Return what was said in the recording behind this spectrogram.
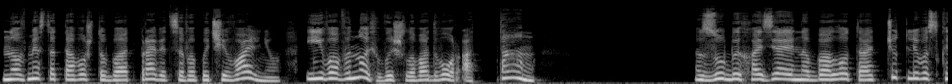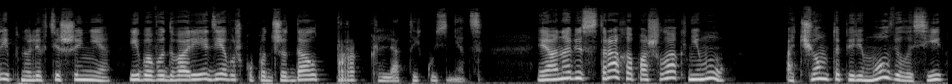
Но вместо того, чтобы отправиться в опочивальню, Ива вновь вышла во двор, а там Зубы хозяина болота отчетливо скрипнули в тишине, ибо во дворе девушку поджидал проклятый кузнец. И она без страха пошла к нему, о чем-то перемолвилась и...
